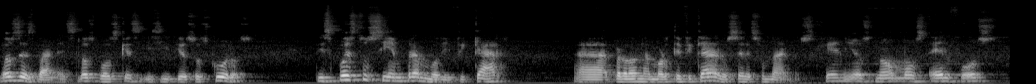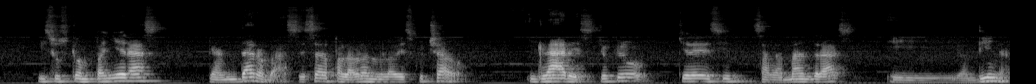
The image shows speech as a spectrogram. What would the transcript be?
los desvanes, los bosques y sitios oscuros, dispuestos siempre a modificar, perdón, a mortificar a los seres humanos, genios, gnomos, elfos y sus compañeras Gandharvas, esa palabra no la había escuchado, hilares, yo creo quiere decir salamandras y ondina.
